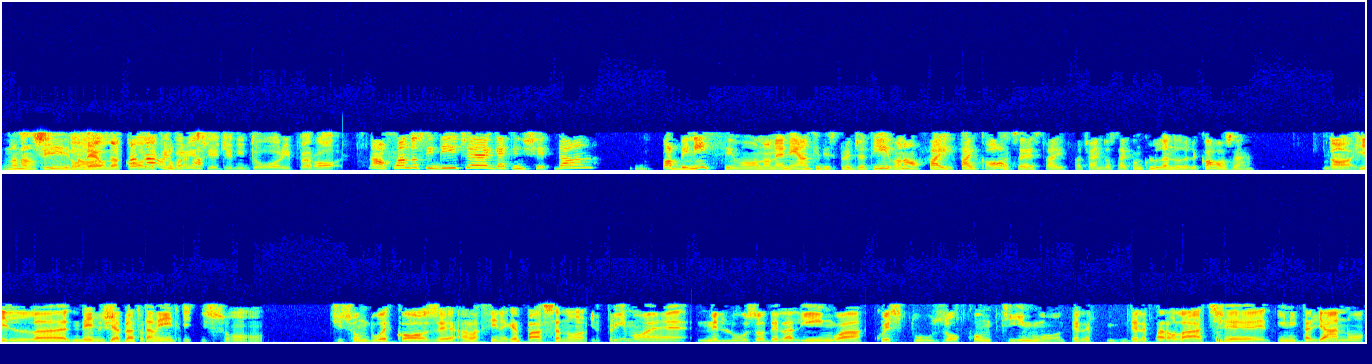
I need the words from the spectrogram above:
No, no, sì, sì non no. è una cosa no, no, che diresti ai genitori, però... No, quando si dice getting shit done, va benissimo, non è neanche dispregiativo, no, fai, fai cose, stai facendo, stai concludendo delle cose. No, il, negli adattamenti ci sono, ci sono due cose alla fine che passano. Il primo è nell'uso della lingua, quest'uso continuo delle, delle parolacce in italiano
